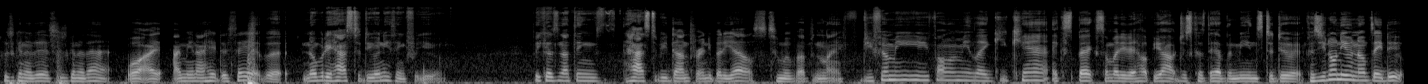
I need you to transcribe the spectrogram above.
Who's gonna this? Who's gonna that? Well, I, I mean, I hate to say it, but nobody has to do anything for you. Because nothing has to be done for anybody else to move up in life. Do you feel me? You follow me? Like, you can't expect somebody to help you out just because they have the means to do it. Because you don't even know if they do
